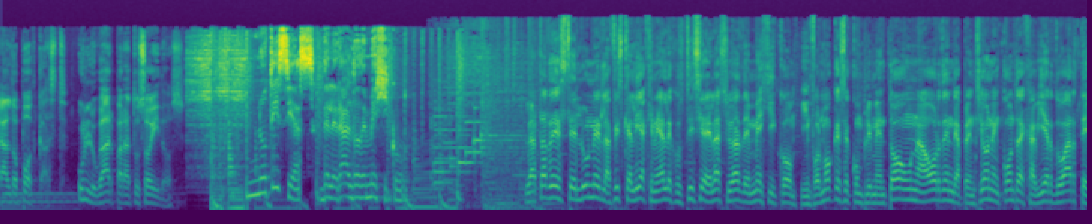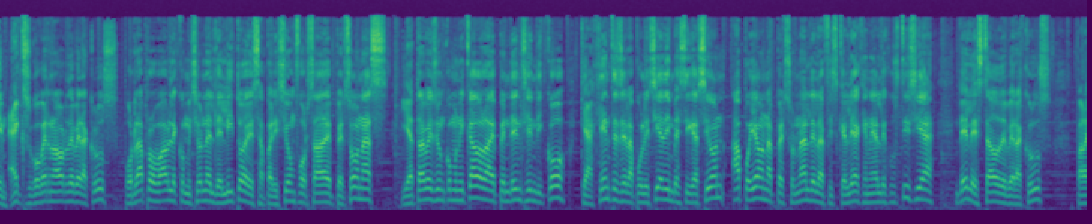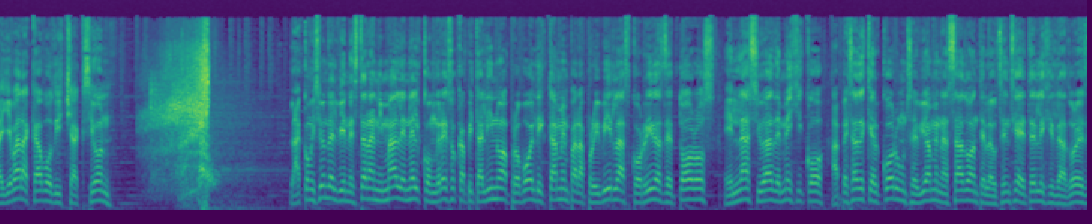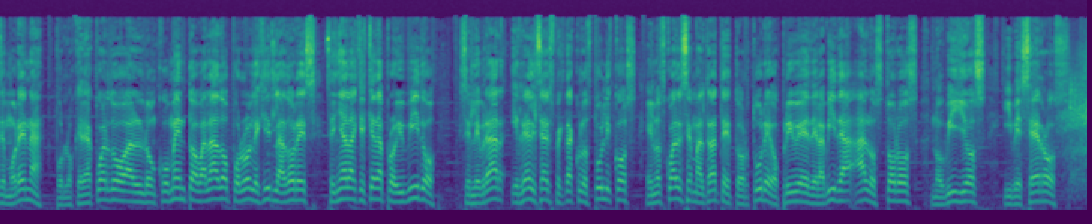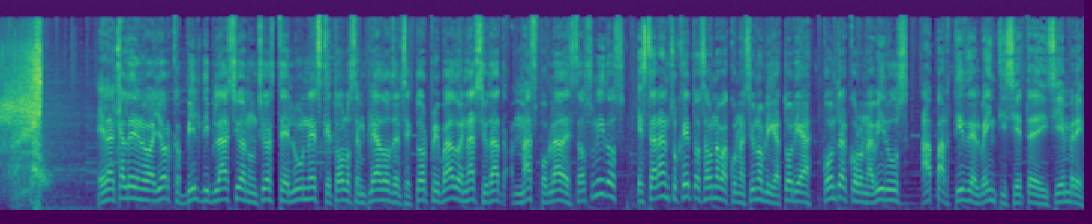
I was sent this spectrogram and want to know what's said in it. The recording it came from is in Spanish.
Heraldo Podcast, un lugar para tus oídos. Noticias del Heraldo de México. La tarde de este lunes, la Fiscalía General de Justicia de la Ciudad de México informó que se cumplimentó una orden de aprehensión en contra de Javier Duarte, ex gobernador de Veracruz, por la probable comisión del delito de desaparición forzada de personas. Y a través de un comunicado, la dependencia indicó que agentes de la Policía de Investigación apoyaron a personal de la Fiscalía General de Justicia del Estado de Veracruz para llevar a cabo dicha acción. La Comisión del Bienestar Animal en el Congreso Capitalino aprobó el dictamen para prohibir las corridas de toros en la Ciudad de México, a pesar de que el quórum se vio amenazado ante la ausencia de tres legisladores de Morena, por lo que de acuerdo al documento avalado por los legisladores, señala que queda prohibido celebrar y realizar espectáculos públicos en los cuales se maltrate, torture o prive de la vida a los toros, novillos y becerros. El alcalde de Nueva York, Bill de Blasio, anunció este lunes que todos los empleados del sector privado en la ciudad más poblada de Estados Unidos estarán sujetos a una vacunación obligatoria contra el coronavirus a partir del 27 de diciembre.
